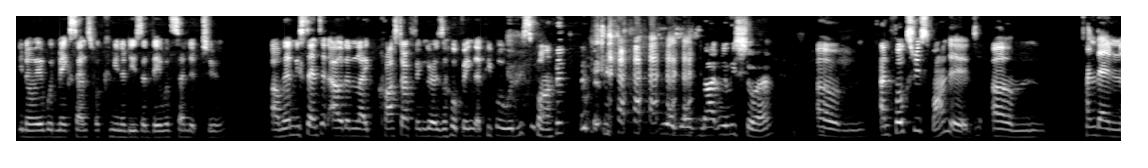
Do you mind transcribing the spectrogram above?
you know it would make sense for communities that they would send it to. Um, then we sent it out and like crossed our fingers, hoping that people would respond. yeah, not really sure. Um, and folks responded. Um, and then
